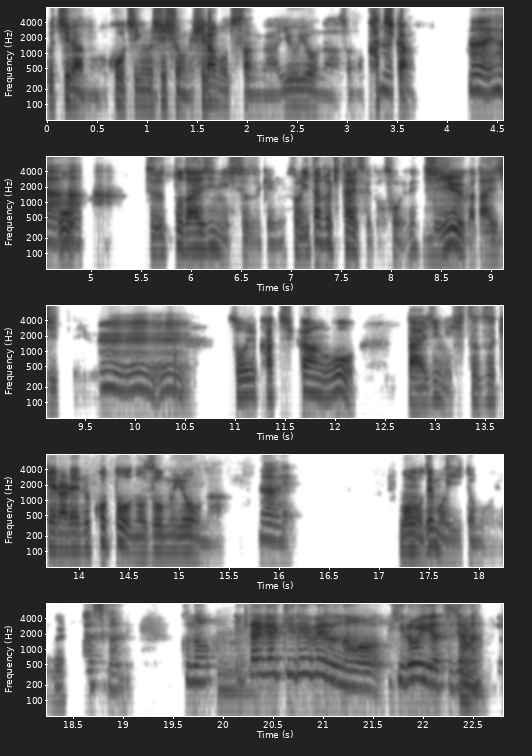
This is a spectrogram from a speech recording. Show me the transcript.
うちらのコーチングの師匠の平本さんが言うような、その価値観をはずっと大事にし続ける。その板垣大輔とそうよね。自由が大事っていう。い。うんうんそういう価値観を大事にし続けられることを望むような。ものでもいいと思うよね。確かに。このうん板垣レベルの広いやつじゃなくて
